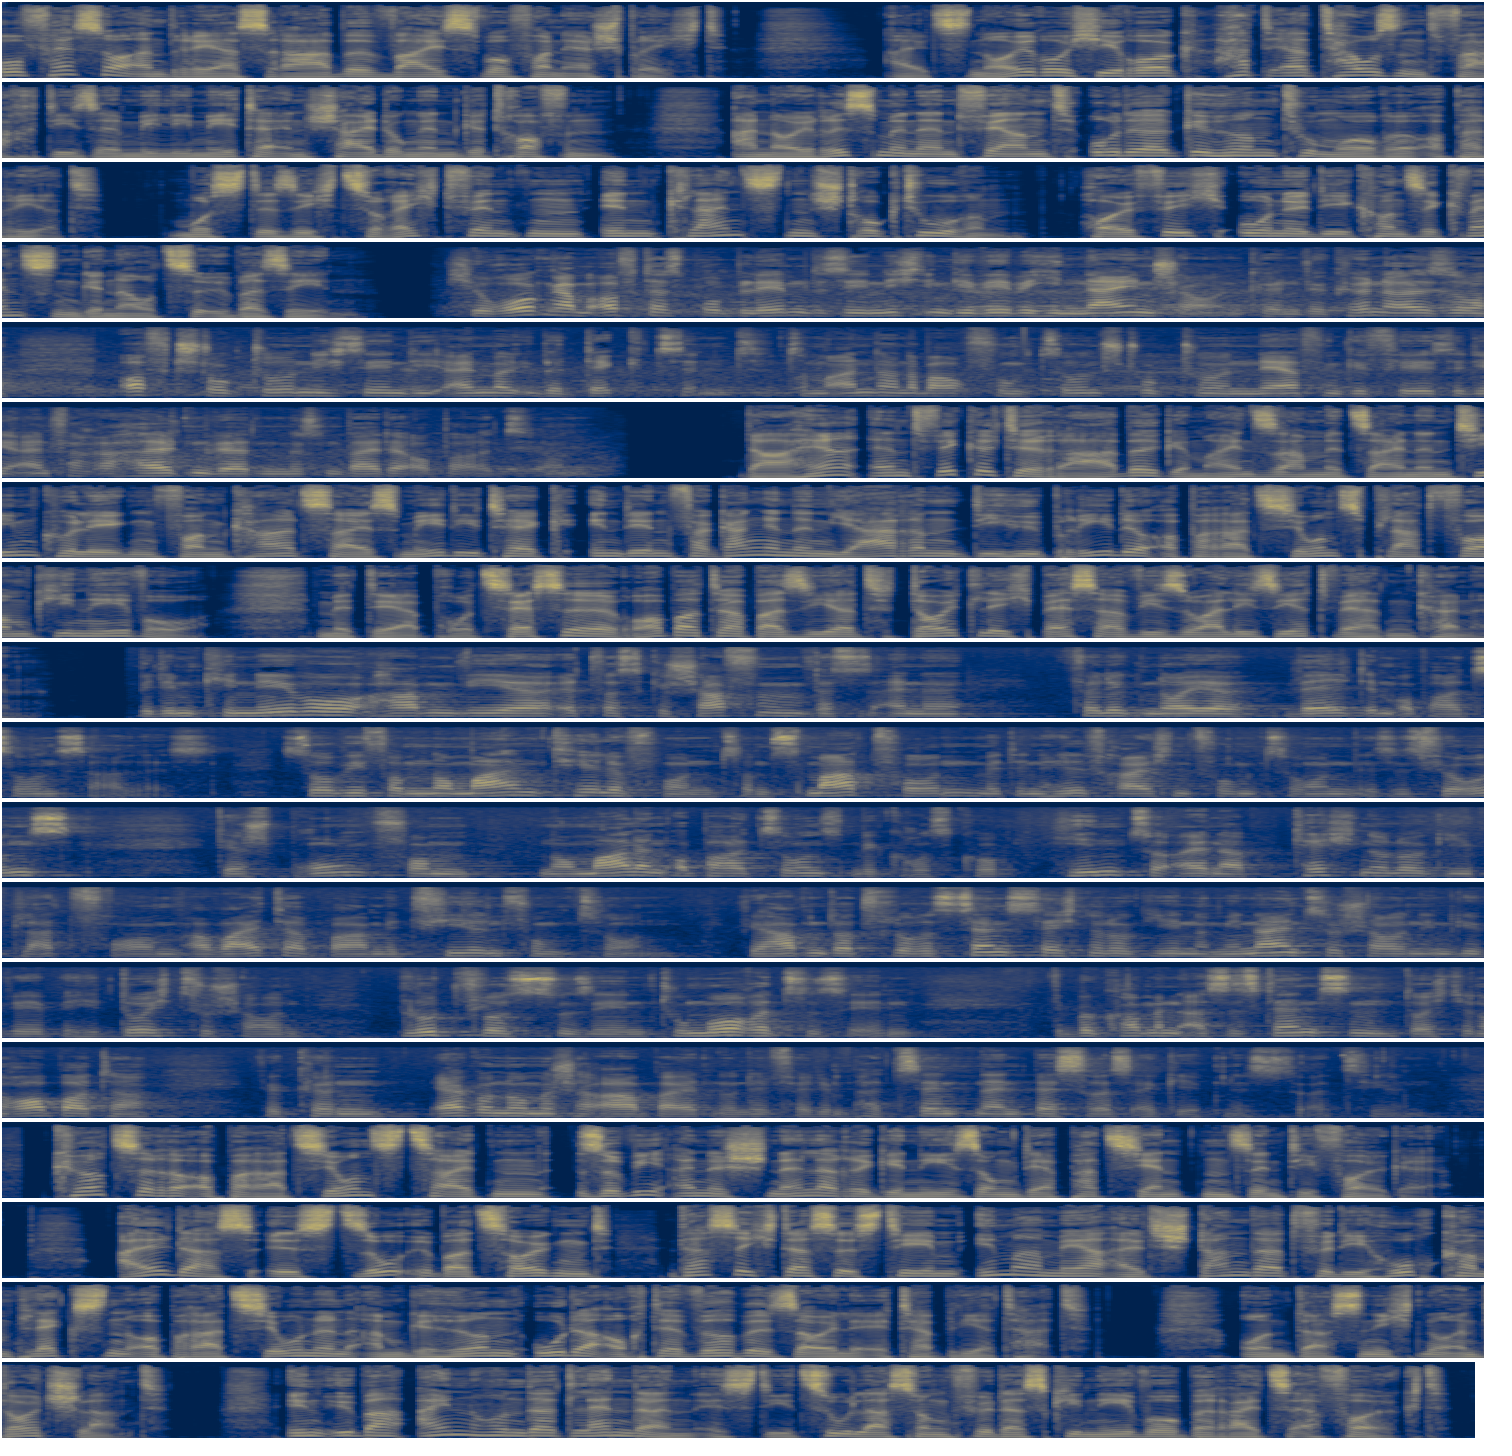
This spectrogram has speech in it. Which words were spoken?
Professor Andreas Rabe weiß, wovon er spricht. Als Neurochirurg hat er tausendfach diese Millimeterentscheidungen getroffen, Aneurysmen entfernt oder Gehirntumore operiert, musste sich zurechtfinden in kleinsten Strukturen, häufig ohne die Konsequenzen genau zu übersehen. Chirurgen haben oft das Problem, dass sie nicht in Gewebe hineinschauen können. Wir können also oft Strukturen nicht sehen, die einmal überdeckt sind, zum anderen aber auch Funktionsstrukturen, Nervengefäße, die einfach erhalten werden müssen bei der Operation. Daher entwickelte Rabe gemeinsam mit seinen Teamkollegen von Carl Zeiss Meditech in den vergangenen Jahren die hybride Operationsplattform Kinevo, mit der Prozesse roboterbasiert deutlich besser visualisiert werden können. Mit dem Kinevo haben wir etwas geschaffen, das ist eine völlig neue Welt im Operationssaal ist. So wie vom normalen Telefon zum Smartphone mit den hilfreichen Funktionen ist es für uns der Sprung vom normalen Operationsmikroskop hin zu einer Technologieplattform erweiterbar mit vielen Funktionen. Wir haben dort Fluoreszenztechnologien, um hineinzuschauen in Gewebe, durchzuschauen, Blutfluss zu sehen, Tumore zu sehen. Wir bekommen Assistenzen durch den Roboter. Wir können ergonomischer arbeiten und für den Patienten ein besseres Ergebnis zu erzielen. Kürzere Operationszeiten sowie eine schnellere Genesung der Patienten sind die Folge. All das ist so überzeugend, dass sich das System immer mehr als Standard für die hochkomplexen Operationen am Gehirn oder auch der Wirbelsäule etabliert hat. Und das nicht nur in Deutschland. In über 100 Ländern ist die Zulassung für das Kinevo bereits erfolgt.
